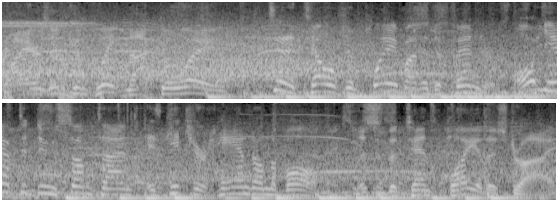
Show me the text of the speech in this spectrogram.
Fires incomplete, knocked away. It's an intelligent play by the defender. All you have to do sometimes is get your hand on the ball. This is the 10th play of this drive.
